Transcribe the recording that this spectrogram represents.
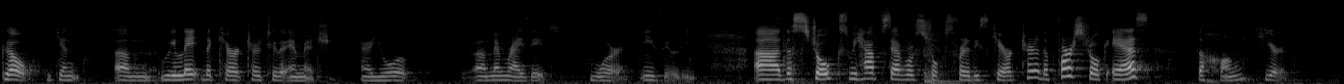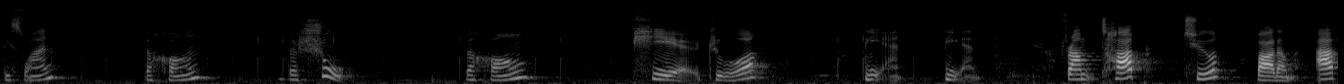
go. You can um, relate the character to the image, and you will uh, memorize it more easily. Uh, the strokes, we have several strokes for this character. The first stroke is the heng here, this one, the heng, the shu, the heng, 撇折点点 from top to bottom, up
